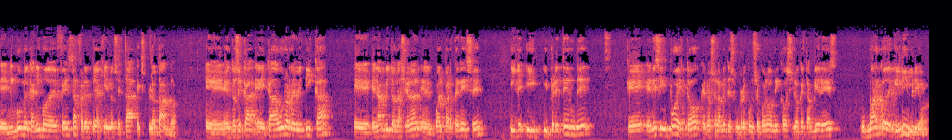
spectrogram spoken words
eh, ningún mecanismo de defensa frente a quien los está explotando. Eh, entonces cada uno reivindica el ámbito nacional en el cual pertenece y, pretende que en ese impuesto, que no solamente es un recurso económico, sino que también es un marco de equilibrio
